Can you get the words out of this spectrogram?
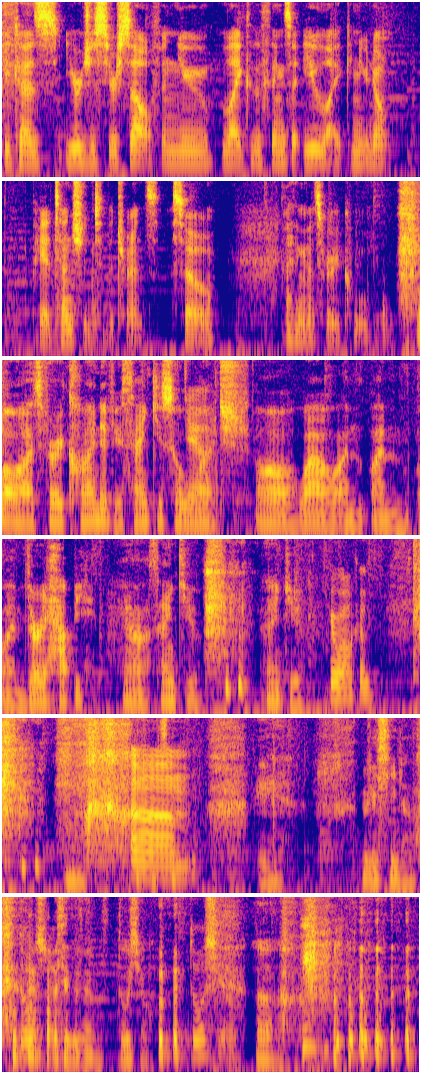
because you're just yourself and you like the things that you like and you don't pay attention to the trends. So I think that's very cool. Oh, that's very kind of you. Thank you so Yeah. much. Oh, wow. I'm I'm I'm very happy. Yeah, thank you. thank you. You're welcome. um, え嬉しいな。ありがとうございます。どうしよう。どうしよう。どうしよう。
